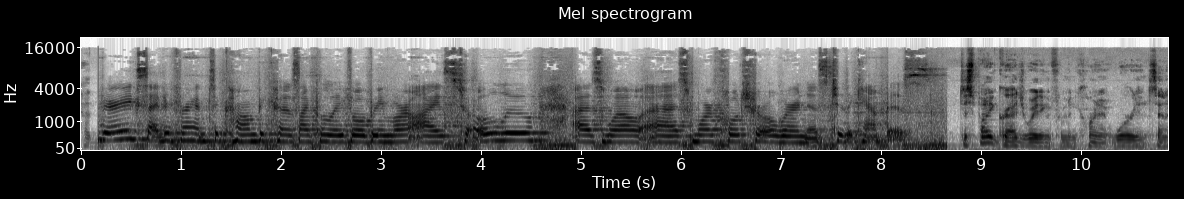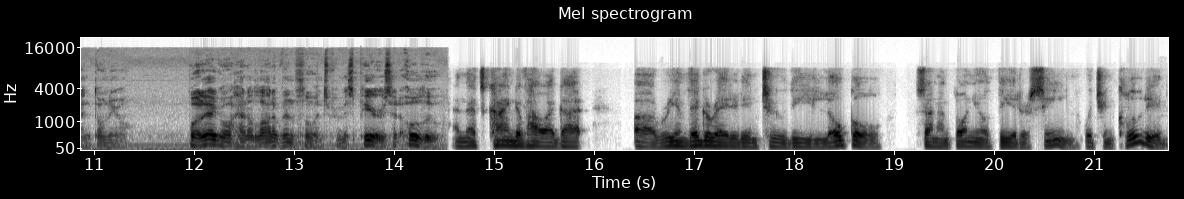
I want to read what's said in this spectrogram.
had very excited for him to come because I believe it will bring more eyes to OLU as well as more cultural awareness to the campus. Despite graduating from Incarnate Word in San Antonio, Borrego had a lot of influence from his peers at OLU. And that's kind of how I got uh, reinvigorated into the local San Antonio theater scene, which included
